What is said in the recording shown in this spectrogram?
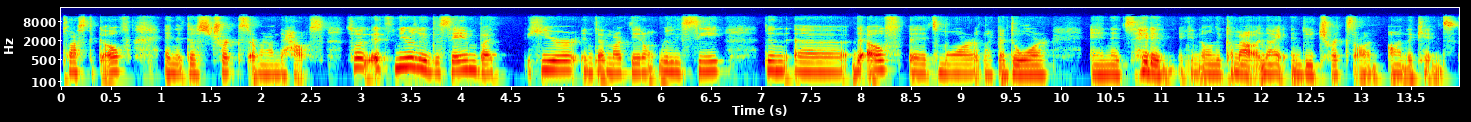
plastic elf, and it does tricks around the house. So it's nearly the same, but here in Denmark, they don't really see then uh, the elf, it's more like a door and it's hidden. It can only come out at night and do tricks on on the kids.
